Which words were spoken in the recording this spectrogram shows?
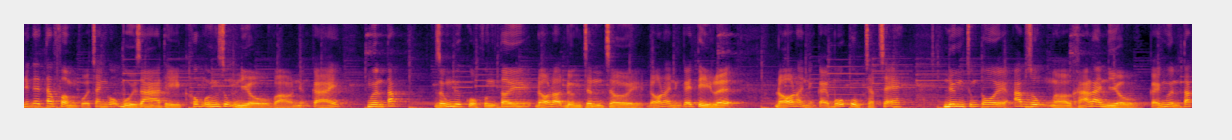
những cái tác phẩm của tranh gỗ bùi gia thì không ứng dụng nhiều vào những cái nguyên tắc giống như của phương tây. Đó là đường chân trời, đó là những cái tỷ lệ, đó là những cái bố cục chặt chẽ. Nhưng chúng tôi áp dụng ờ, khá là nhiều cái nguyên tắc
